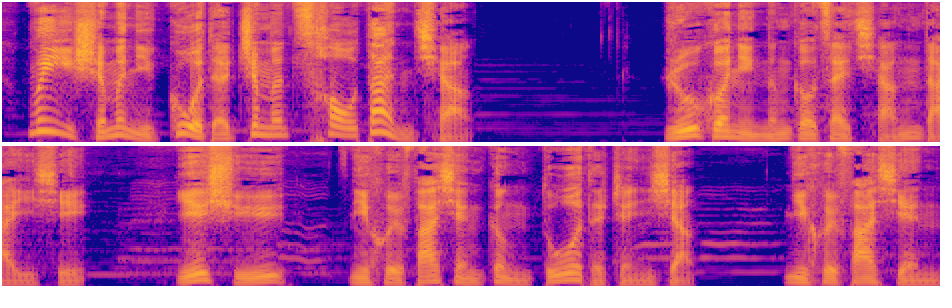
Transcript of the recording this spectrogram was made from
“为什么你过得这么操蛋”强。如果你能够再强大一些，也许你会发现更多的真相。你会发现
